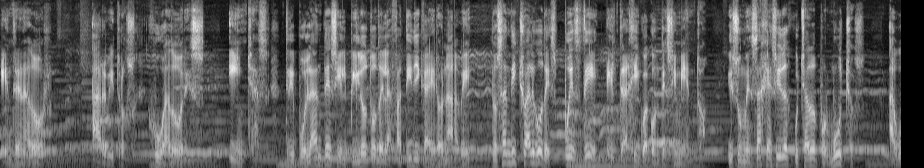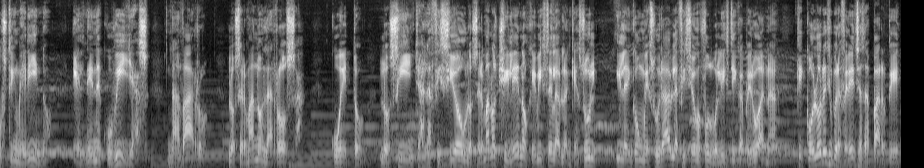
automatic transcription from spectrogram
Entrenador, árbitros, jugadores, hinchas, tripulantes y el piloto de la fatídica aeronave nos han dicho algo después de el trágico acontecimiento, y su mensaje ha sido escuchado por muchos. Agustín Merino, el nene Cubillas, Navarro, los hermanos La Rosa, Cueto, los hinchas, la afición, los hermanos chilenos que visten la blanqueazul y la inconmensurable afición futbolística peruana, que colores y preferencias aparte,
